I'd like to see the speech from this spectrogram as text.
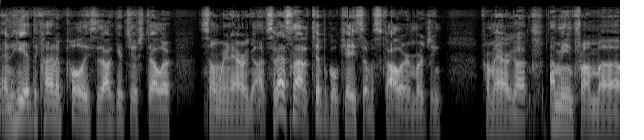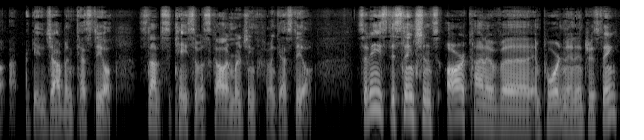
and he had the kind of pull. He says, I'll get you a stellar somewhere in Aragon. So that's not a typical case of a scholar emerging from Aragon. I mean, from uh, a job in Castile. It's not the case of a scholar emerging from Castile. So these distinctions are kind of uh, important and interesting,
